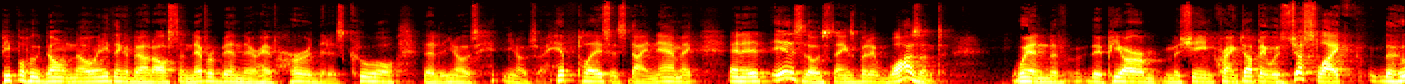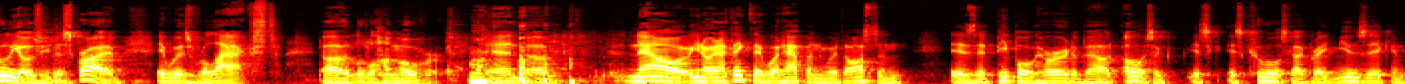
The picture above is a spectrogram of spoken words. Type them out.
People who don't know anything about Austin, never been there, have heard that it's cool, that you know it's you know it's a hip place, it's dynamic, and it is those things. But it wasn't when the, the PR machine cranked up. It was just like the Julios you described. It was relaxed, uh, a little hungover, and uh, now you know. And I think that what happened with Austin is that people heard about oh it's a it's it's cool. It's got great music. And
